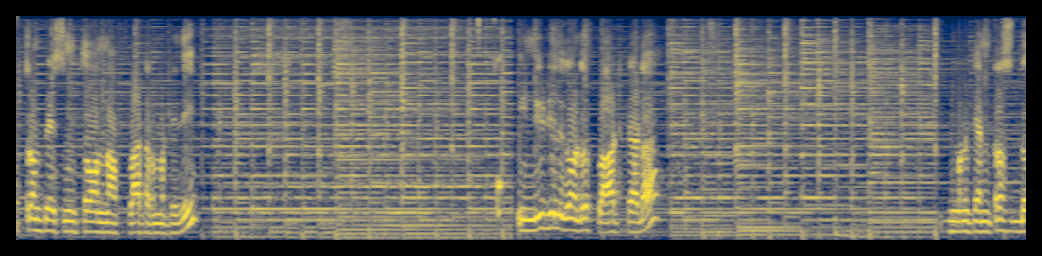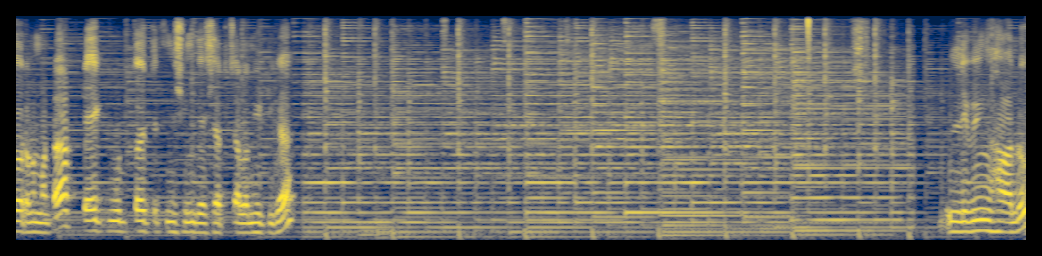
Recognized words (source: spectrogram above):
ఉత్తరం ఫేసింగ్తో ఉన్న ఫ్లాట్ అనమాట ఇది. ఇండివిజువల్గా ఉంటుంది ఫ్లాట్ కాడ. మనకి ఎంట్రన్స్ డోర్ అనమాట టేక్ వుడ్తో అయితే ఫినిషింగ్ చేశారు చాలా నీట్గా. లివింగ్ హాలు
